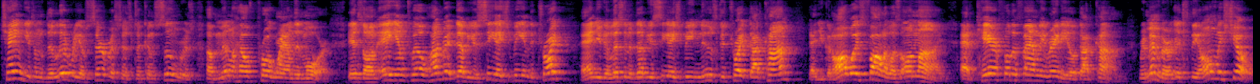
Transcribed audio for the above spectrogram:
changes in the delivery of services to consumers of mental health programs, and more. It's on AM 1200 WCHB in Detroit, and you can listen to WCHBNewsDetroit.com, and you can always follow us online at careforthefamilyradio.com. Remember, it's the only show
